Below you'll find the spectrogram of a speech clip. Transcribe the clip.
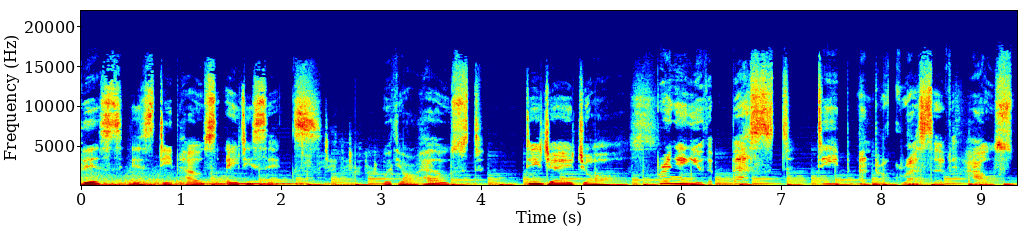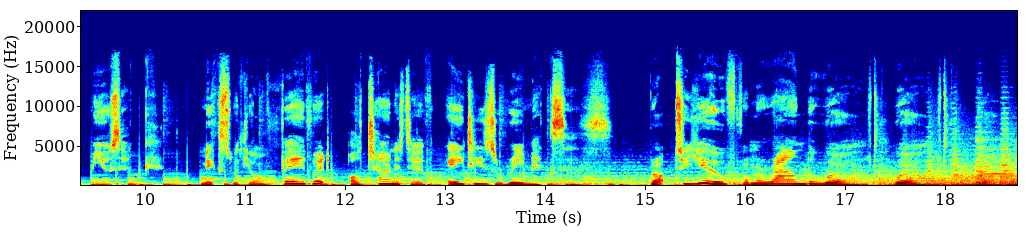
This is Deep House 86 with your host, DJ Jaws, bringing you the best deep and progressive house music, mixed with your favorite alternative 80s remixes, brought to you from around the world, world.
